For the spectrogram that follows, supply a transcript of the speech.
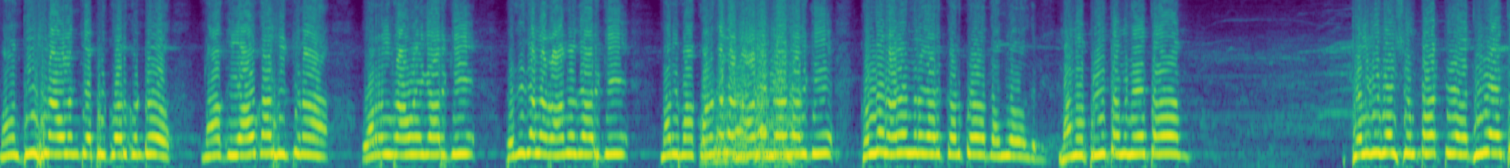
మనం తీసుకురావాలని చెప్పి కోరుకుంటూ నాకు ఈ అవకాశం ఇచ్చిన వరల రామయ్య గారికి వెనుగల రాము గారికి మరి మా కొనగల నారాయణరావు గారికి కొల్లు రవీంద్ర గారికి కూడా ధన్యవాదాలు. మన ప్రీతమ నేత తెలుగుదేశం పార్టీ అధినేత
